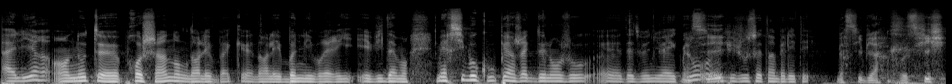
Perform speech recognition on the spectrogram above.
À lire en août euh, prochain, donc dans les bacs, euh, dans les bonnes librairies, évidemment. Merci beaucoup, Père Jacques Delongeau, euh, d'être venu avec Merci. nous. Et puis je vous souhaite un bel été. Merci bien, vous aussi.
